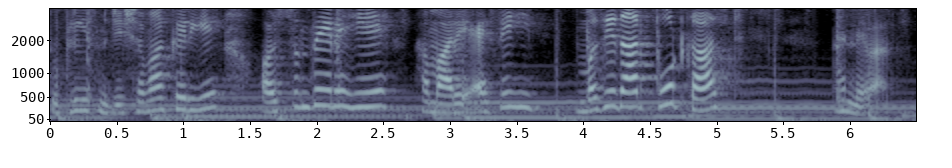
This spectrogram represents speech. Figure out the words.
तो प्लीज़ मुझे क्षमा करिए और सुनते रहिए हमारे ऐसे ही मज़ेदार पॉडकास्ट धन्यवाद।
